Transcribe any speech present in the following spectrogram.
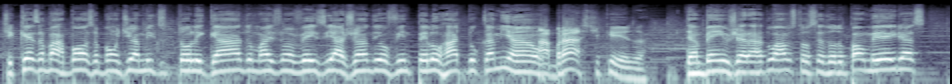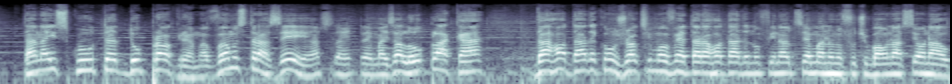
Tiqueza Barbosa, bom dia amigos, tô ligado, mais uma vez viajando e ouvindo pelo rádio do caminhão. Abraço, Tiqueza. Também o Gerardo Alves, torcedor do Palmeiras tá na escuta do programa. Vamos trazer, antes da gente ter mais alô, o placar da rodada com os jogos que movimentaram a rodada no final de semana no futebol nacional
